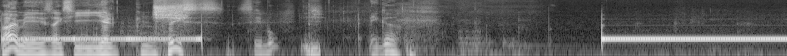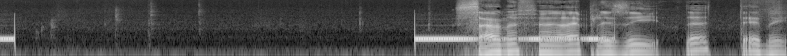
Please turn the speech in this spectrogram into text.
Ouais, mais c'est que s'il y a le. tu sais, c'est- C'est beau. Les gars. Ça me ferait plaisir de t'aimer.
